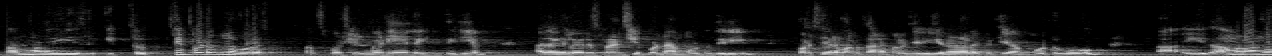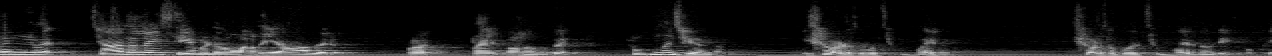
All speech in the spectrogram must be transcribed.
നമ്മൾ ഈ തൃപ്തിപ്പെടുന്ന കുറെ സോഷ്യൽ മീഡിയയിലേക്ക് തിരിയും അല്ലെങ്കിൽ ഒരു ഫ്രണ്ട്ഷിപ്പ് ഉണ്ട് അങ്ങോട്ട് തിരിയും കുറച്ചു നേരം വർത്താനം പറഞ്ഞിരിക്കുന്ന ആളെ കിട്ടി അങ്ങോട്ട് പോകും. നമ്മൾ അങ്ങനെ എങ്ങനെ ചാനലൈസ് ചെയ്യാൻ വേണ്ടി നമ്മൾ അറിയാതെ ഒരു പ്രയത്നമാണ്. പ്രയത്നം നടത്തുക ഒന്നും ചെയ്യണ്ട. ഈശോ അടുത്ത് പോയി ചുമ്മാ ഇരുന്നു. ഈശോ അടുത്ത് പോയി ചുമ്മാ ഇരുന്നു.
